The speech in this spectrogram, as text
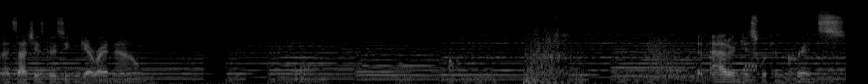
that's actually as good as you can get right now. Just with them crits.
